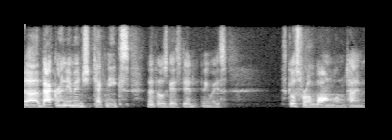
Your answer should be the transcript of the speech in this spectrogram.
uh, background image techniques that those guys did. Anyways, this goes for a long, long time.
